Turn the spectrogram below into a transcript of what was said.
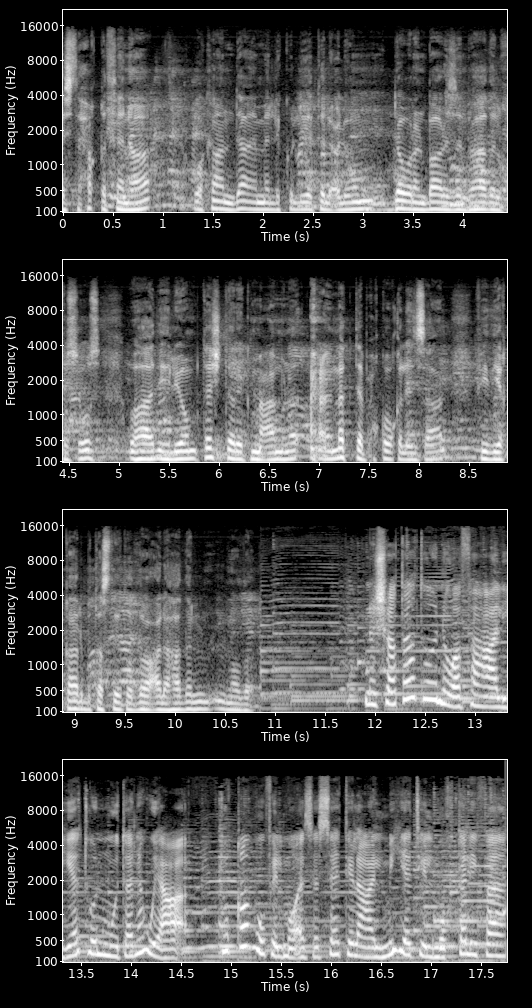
يستحق الثناء وكان دائما لكلية العلوم دورا بارزا في هذا الخصوص. وهذه اليوم تشترك مع مكتب حقوق الإنسان في ذيقار بتسليط الضوء على هذا الموضوع. نشاطات وفعاليات متنوعة تقام في المؤسسات العلمية المختلفة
